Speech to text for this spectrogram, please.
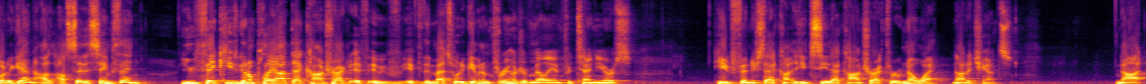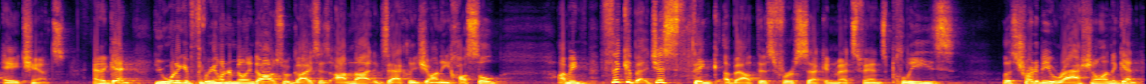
But again, I'll, I'll say the same thing. You think he's going to play out that contract? If, if, if the Mets would have given him 300 million for 10 years, he'd finish that. He'd see that contract through. No way, not a chance, not a chance. And again, you want to give 300 million dollars to a guy who says I'm not exactly Johnny Hustle. I mean, think about just think about this for a second, Mets fans, please. Let's try to be rational. And again,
